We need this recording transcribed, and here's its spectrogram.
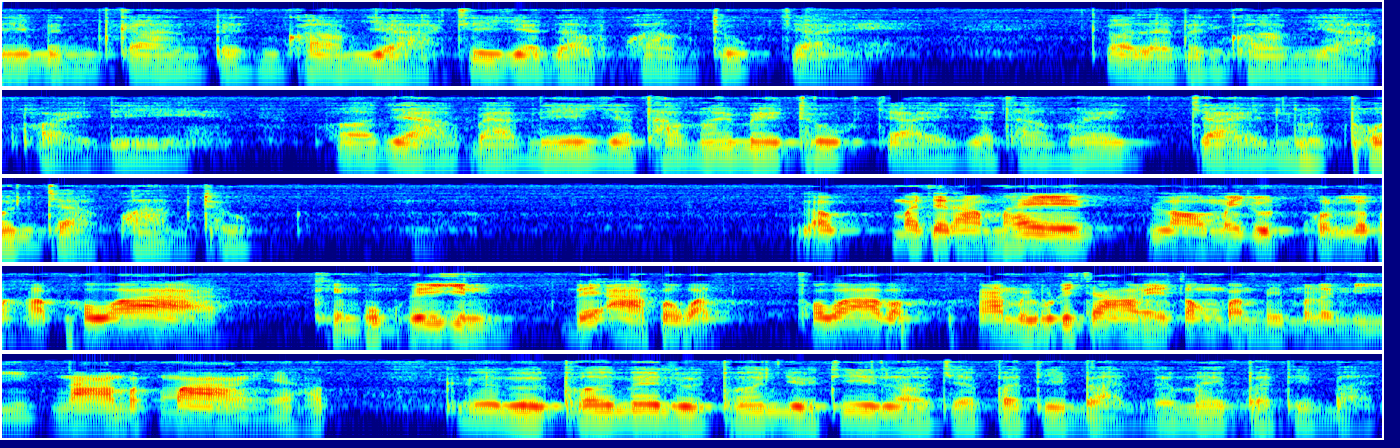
นี่เป็นการเป็นความอยากที่จะดับความทุกข์ใจ ก็เลยเป็นความอยากฝ่ายดีพพออยากแบบนี้จะทำให้ไม่ทุกข์ใจ จะทำให้ใจหลุดพ้นจากความทุกข์แล้วมันจะทำให้เราไม่หลุดพ้นหรือเปล่าครับ เพราะว่าถึงผมเคยได้ยินได้อ่านประวัติ เพราะว่าแบบการเป็นพระพุทธเจ้าเนี่ยต้องบำเพ็ญบารมีนานมากๆอย่างเงี้ยครับ คือหลุดพ้นไม่หลุดพ้นอยู่ที่เราจะปฏิบัติหรือไม่ปฏิบัติ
